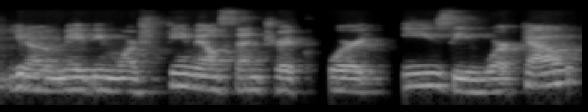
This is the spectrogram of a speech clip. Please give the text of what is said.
you know, maybe more female centric or easy workout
